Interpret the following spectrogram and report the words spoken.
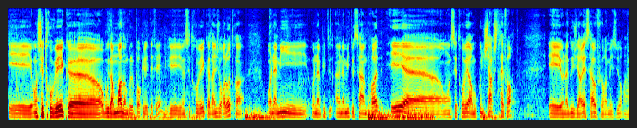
et on s'est trouvé qu'au bout d'un mois, donc le POC il était fait, et on s'est trouvé que d'un jour à l'autre, on a mis, on a, mis tout- ça en prod, et euh, on s'est trouvé avec une charge très forte, et on a dû gérer ça au fur et à mesure, hein,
